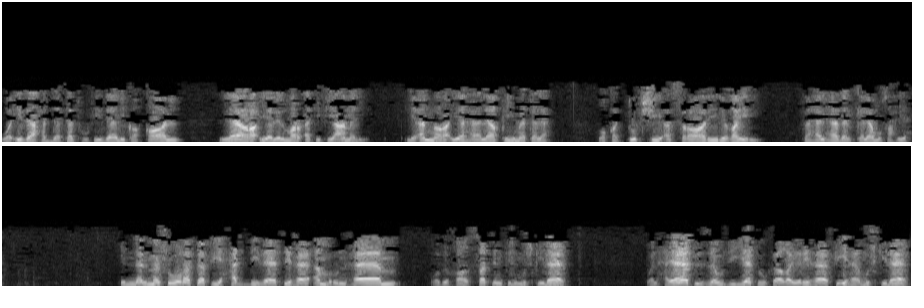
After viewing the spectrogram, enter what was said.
وإذا حدثته في ذلك قال لا رأي للمرأة في عملي لأن رأيها لا قيمة له وقد تفشي أسراري لغيري فهل هذا الكلام صحيح؟ إن المشورة في حد ذاتها أمر هام وبخاصة في المشكلات والحياة الزوجية كغيرها فيها مشكلات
